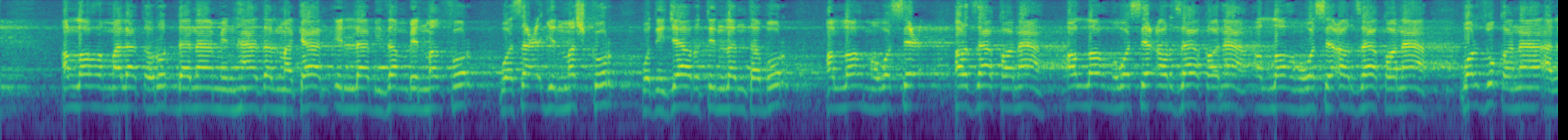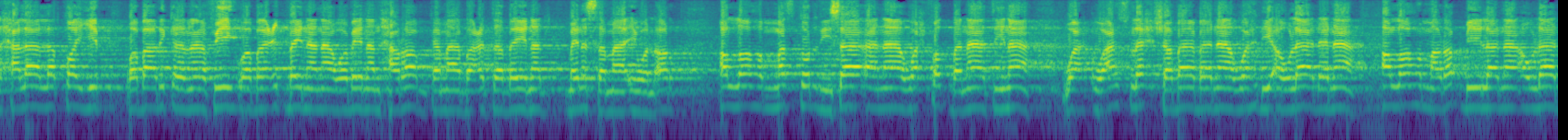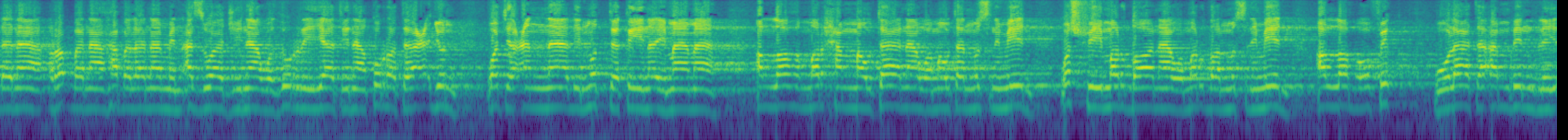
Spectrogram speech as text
اللهم لا تردنا من هذا المكان إلا بذنب مغفور وسعي مشكور وتجاره لن تبر اللهم وسع أرزاقنا اللهم وسع أرزاقنا اللهم وسع أرزاقنا. وارزقنا الحلال الطيب وبارك لنا فيه وباعد بيننا وبين الحرام كما بعدت بين بين السماء والأرض. اللهم استر نساءنا واحفظ بناتنا وأصلح شبابنا واهد أولادنا. اللهم ربي لنا أولادنا. ربنا هب لنا من أزواجنا وذرياتنا قرة أعين واجعلنا للمتقين إماما. اللهم ارحم موتانا وموتى المسلمين واشف مرضانا ومرضى المسلمين. اللهم وفق ولاة أمر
